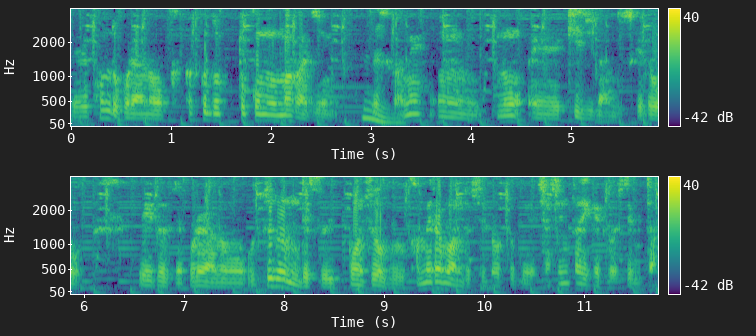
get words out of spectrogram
で今度これあの、価格 .com マガジンい。ですかね、うん、の、えー記事なんですけど、えーとですね、これあの、映るんです一本勝負、カメラマンと素人で写真対決をしてみたっ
